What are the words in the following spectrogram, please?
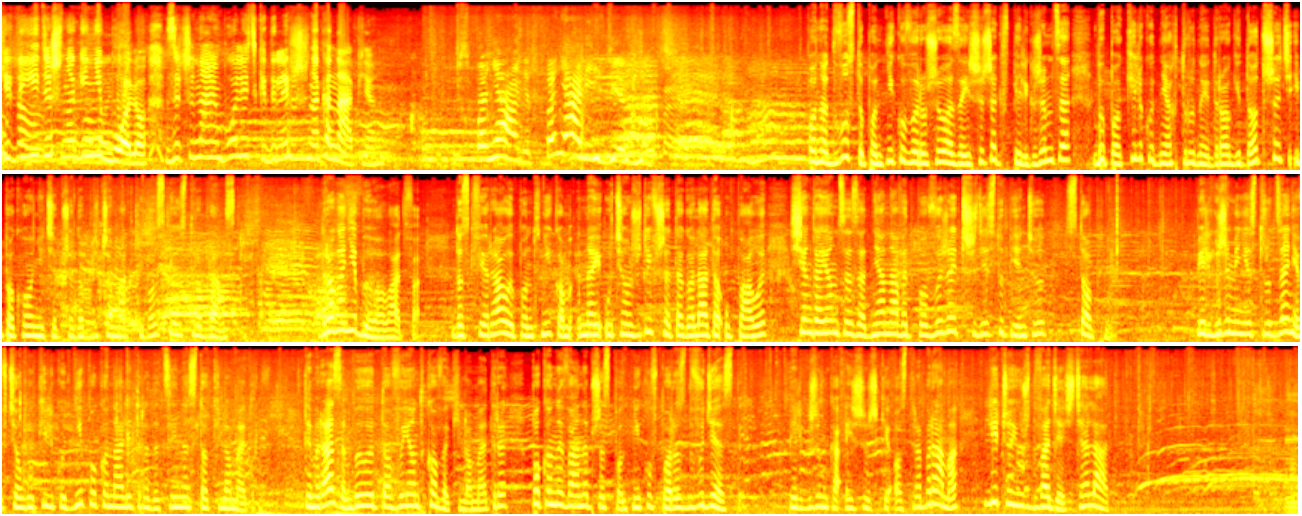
Kiedy idziesz, nogi nie bolą. Zaczynają boleć, kiedy leżysz na kanapie. Wspaniale, wspaniale idziemy. Ponad 200 pątników wyruszyło z Ejszyszek w pielgrzymce, by po kilku dniach trudnej drogi dotrzeć i pokłonić się przed obliczem Matki Boskiej Ostrobramskiej. Droga nie była łatwa. Doskwierały pątnikom najuciążliwsze tego lata upały, sięgające za dnia nawet powyżej 35 stopni. Pielgrzymi niestrudzenie w ciągu kilku dni pokonali tradycyjne 100 kilometrów. Tym razem były to wyjątkowe kilometry, pokonywane przez pątników po raz 20. Pielgrzymka Ejszyszkie Ostra Brama liczy już 20 lat.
